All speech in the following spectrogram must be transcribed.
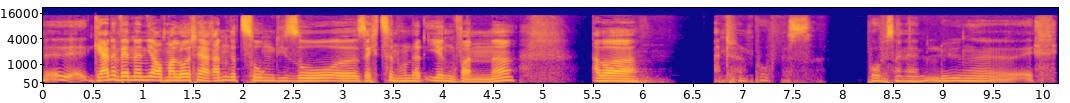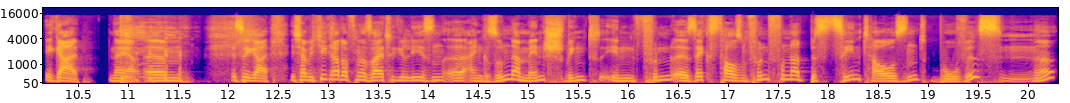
Äh, gerne werden dann ja auch mal Leute herangezogen, die so äh, 1600 irgendwann, ne? Aber Antoine Bovis. Bovis eine Lüge. Egal. Naja, ähm, ist egal. Ich habe hier gerade auf einer Seite gelesen, äh, ein gesunder Mensch schwingt in äh, 6500 bis 10.000 Bovis. Mhm. Ne?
